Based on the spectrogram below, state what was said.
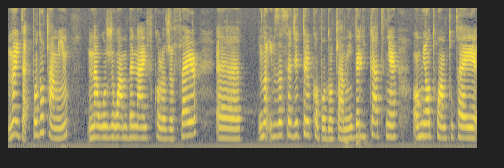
No i tak, pod oczami nałożyłam Benai w kolorze Fair. E, no i w zasadzie tylko pod oczami. Delikatnie omiotłam tutaj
